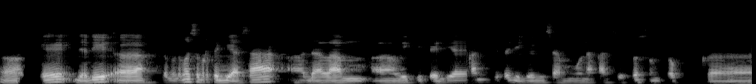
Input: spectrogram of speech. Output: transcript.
Oke, jadi teman-teman uh, seperti biasa uh, dalam uh, Wikipedia kan kita juga bisa menggunakan situs untuk uh,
